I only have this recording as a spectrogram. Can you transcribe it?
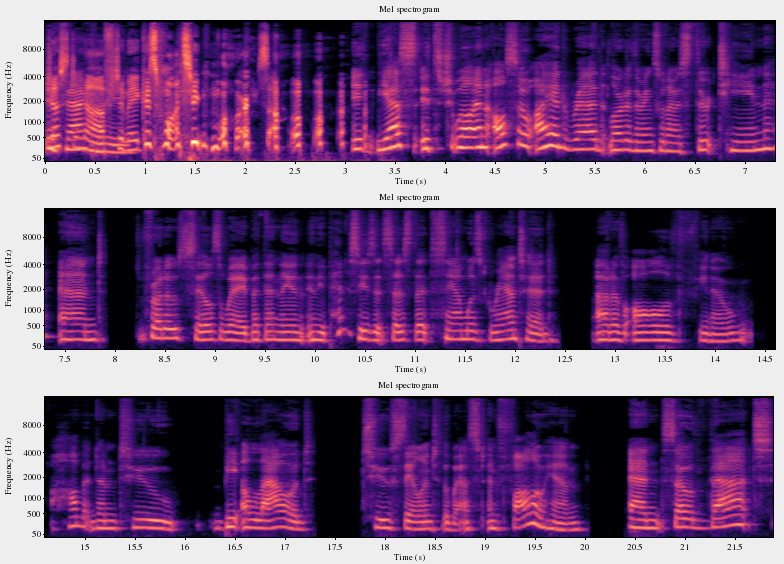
Just exactly. enough to make us wanting more. So. It, yes, it's true. Well, and also I had read Lord of the Rings when I was 13 and Frodo sails away, but then in, in the appendices it says that Sam was granted out of all of, you know, hobbitdom to be allowed to sail into the west and follow him. And so that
